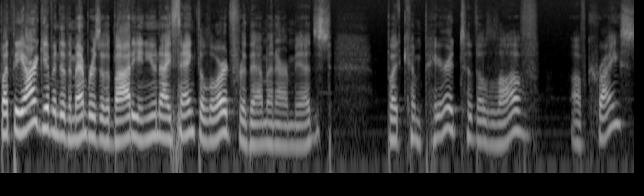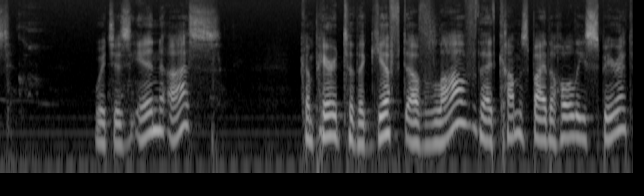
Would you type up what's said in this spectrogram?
but they are given to the members of the body, and you and I thank the Lord for them in our midst. But compared to the love of Christ, which is in us, compared to the gift of love that comes by the Holy Spirit?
